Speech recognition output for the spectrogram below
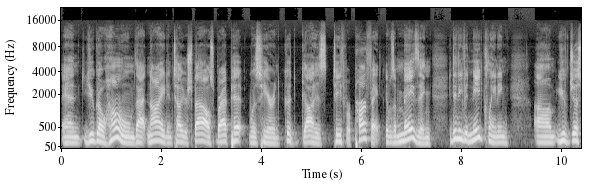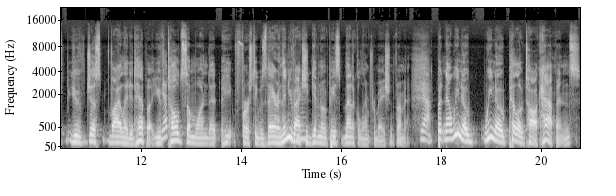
and you go home that night and tell your spouse Brad Pitt was here, and good God, his teeth were perfect. It was amazing. He didn't even need cleaning. Um, you've just you've just violated HIPAA. You've yep. told someone that he first he was there, and then you've mm-hmm. actually given him a piece of medical information from it. Yeah. But now we know we know pillow talk happens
